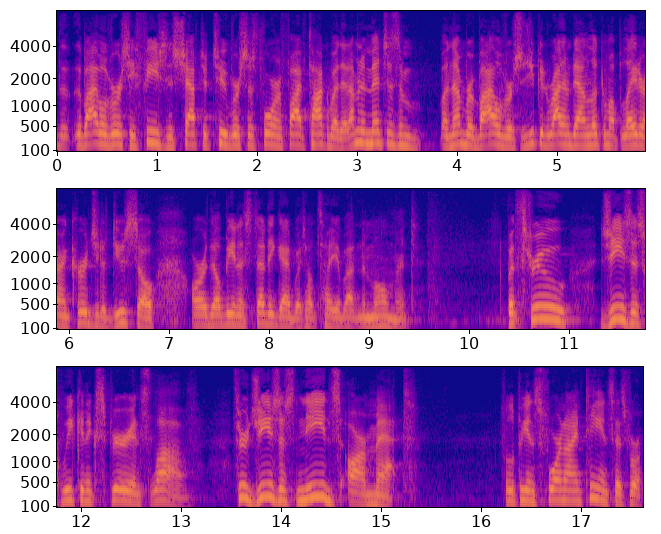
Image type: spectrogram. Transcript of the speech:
the, the, Bible verse, Ephesians chapter 2, verses 4 and 5, talk about that. I'm going to mention some, a number of Bible verses. You can write them down, look them up later. I encourage you to do so, or they'll be in a study guide, which I'll tell you about in a moment. But through Jesus, we can experience love. Through Jesus, needs are met. Philippians 4:19 says for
